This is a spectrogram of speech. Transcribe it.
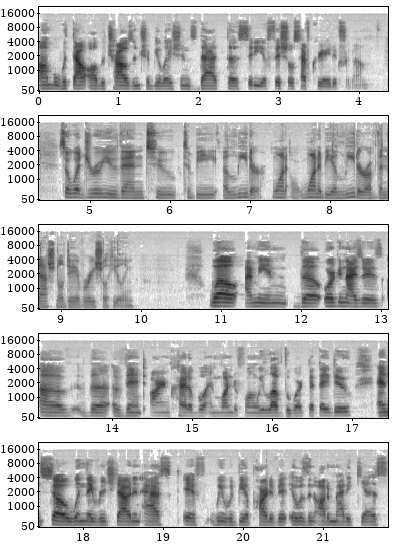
um, without all the trials and tribulations that the city officials have created for them. So, what drew you then to to be a leader, want want to be a leader of the National Day of Racial Healing? Well, I mean, the organizers of the event are incredible and wonderful, and we love the work that they do. And so when they reached out and asked if we would be a part of it, it was an automatic yes.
